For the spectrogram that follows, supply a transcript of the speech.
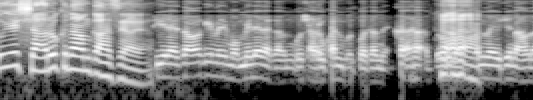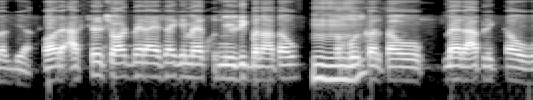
तो ये शाहरुख नाम कहाँ से आया? सीन ऐसा हुआ की मेरी मम्मी ने रखा उनको शाहरुख खान बहुत पसंद है। तो बचपन में इसी नाम रख दिया। और एक्चुअल शॉर्ट मेरा ऐसा है कि मैं खुद म्यूज़िक बनाता हूँ हम्म, कंपोज करता हूँ मैं रैप लिखता हूँ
